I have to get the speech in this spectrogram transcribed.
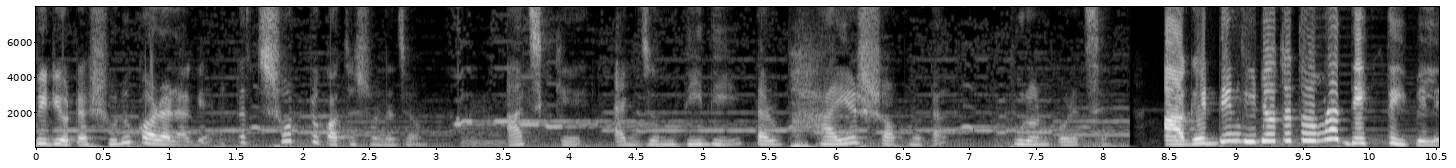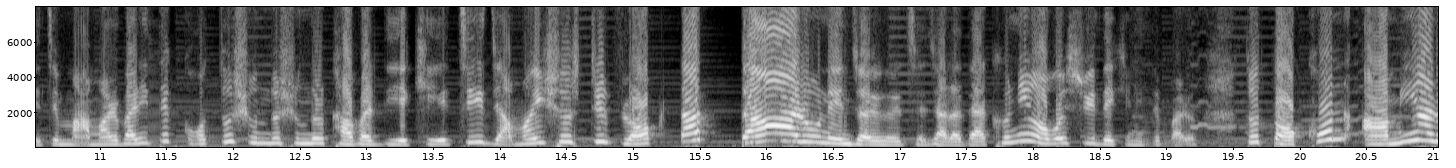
ভিডিওটা শুরু করার আগে একটা ছোট্ট কথা শুনে যাও। আজকে একজন দিদি তার ভাইয়ের স্বপ্নটা পূরণ করেছে। আগের দিন ভিডিওতে তোমরা দেখতেই পেলে যে মামার বাড়িতে কত সুন্দর সুন্দর খাবার দিয়ে খেয়েছি, জামাই ষষ্ঠীর ব্লগটা দারুণ এনজয় হয়েছে। যারা দেখোনি, অবশ্যই দেখে নিতে পারো। তো তখন আমি আর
